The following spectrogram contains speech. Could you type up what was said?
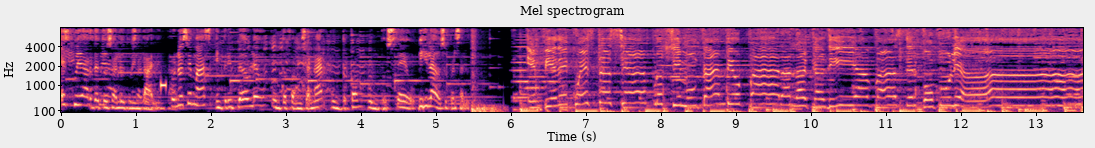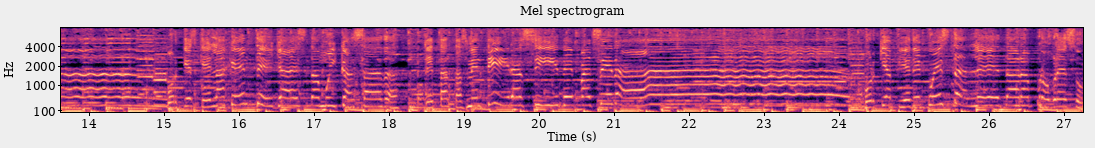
es cuidar de tu salud mental. Conoce más en www.famsanar.com.co. Vigilado Supersalud. En pie de cuesta se aproxima un cambio para la alcaldía, va a Porque es que la gente ya está muy cansada de tantas mentiras y de falsedad. Porque a pie de cuesta le dará progreso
